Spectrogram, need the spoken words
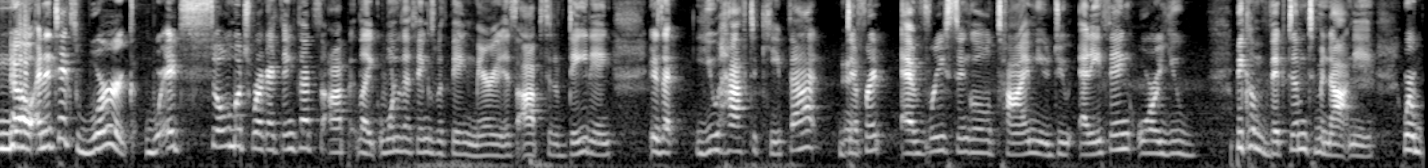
no, and it takes work. It's so much work. I think that's the op- like one of the things with being married is opposite of dating is that you have to keep that different every single time you do anything, or you become victim to monotony. Where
